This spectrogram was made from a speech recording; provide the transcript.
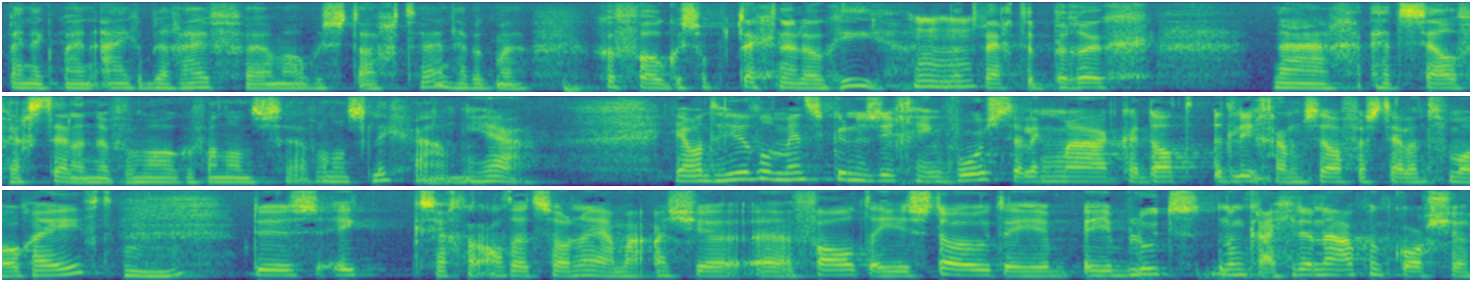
ben ik mijn eigen bedrijf mogen starten. En heb ik me gefocust op technologie. Mm-hmm. Dat werd de brug naar het zelfherstellende vermogen van ons, van ons lichaam. Ja. Ja, want heel veel mensen kunnen zich geen voorstelling maken dat het lichaam zelfherstellend vermogen heeft. Mm-hmm. Dus ik zeg dan altijd zo, nou ja, maar als je uh, valt en je stoot en je, en je bloedt, dan krijg je daarna ook een korstje.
